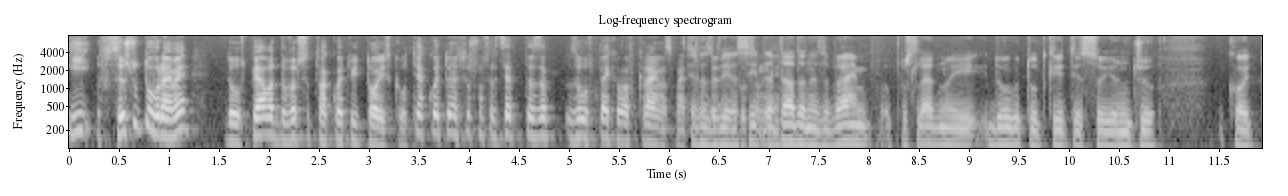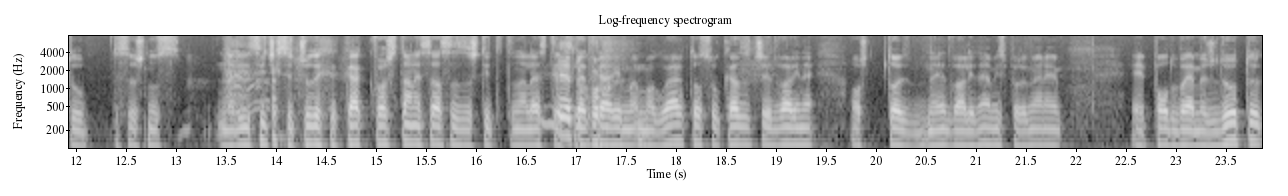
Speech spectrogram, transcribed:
и в същото време да успяват да вършат това, което и той иска от тях, което е всъщност рецептата за, за успеха в крайна сметка. Разбира се, да, да, да не забравим последно и другото откритие с Юнджу, който всъщност нали, всички се чудеха как, какво ще стане сега с защитата на Лестер след Хари Магуайр. То се оказа, че едва ли не, още той не едва ли не, ами според мен е е по-добре. Между другото,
